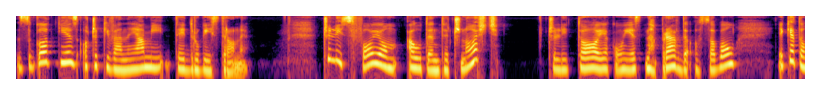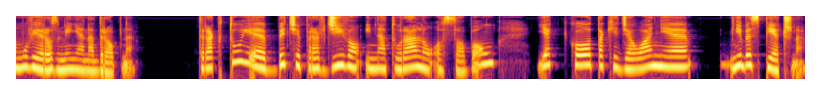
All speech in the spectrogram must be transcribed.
zgodnie z oczekiwaniami tej drugiej strony. Czyli swoją autentyczność, czyli to, jaką jest naprawdę osobą, jak ja to mówię, rozmienia na drobne. Traktuje bycie prawdziwą i naturalną osobą jako takie działanie niebezpieczne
